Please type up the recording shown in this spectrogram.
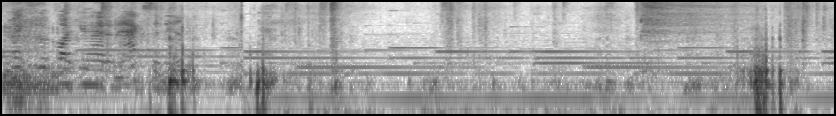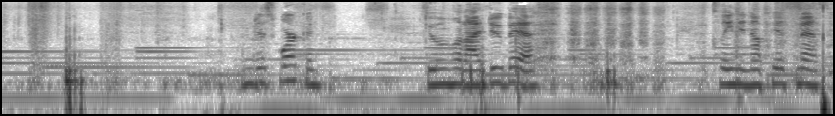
Makes it look like you had an accident. I'm just working, doing what I do best, cleaning up his messes.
